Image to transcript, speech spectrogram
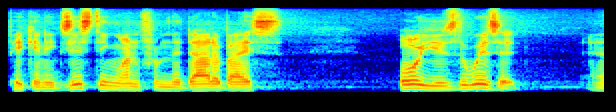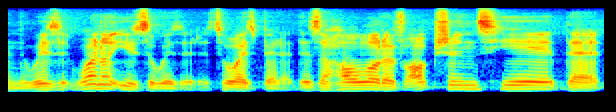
pick an existing one from the database, or use the wizard. And the wizard, why not use the wizard? It's always better. There's a whole lot of options here that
